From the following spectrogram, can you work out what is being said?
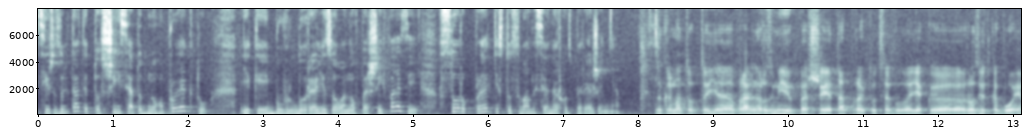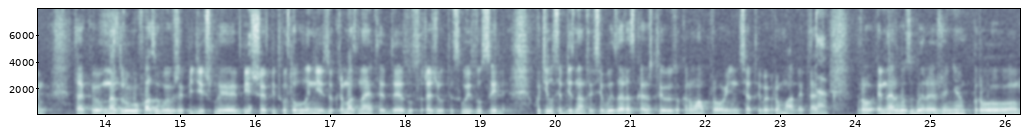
ці, результати, то з 61 проєкту, який було реалізовано в першій фазі, 40 проєктів стосувалися енергозбереження. Зокрема, тобто я правильно розумію, перший етап проекту це було як е, розвідка боєм. Так на другу фазу ви вже підійшли більше підготовлені, і, зокрема, знаєте, де зосереджувати свої зусилля. Хотілося б дізнатися, ви зараз кажете, зокрема, про ініціативи громади, так? Так. про енергозбереження, про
